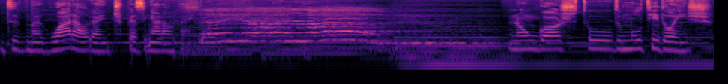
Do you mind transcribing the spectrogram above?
de magoar alguém, de espezinhar alguém. Não gosto de multidões,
